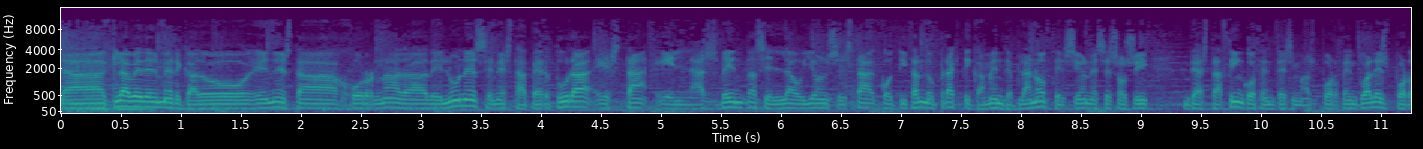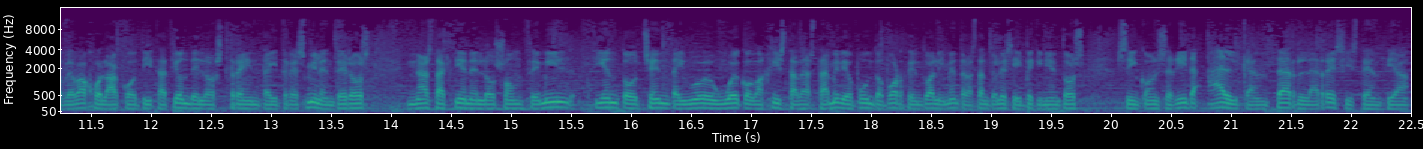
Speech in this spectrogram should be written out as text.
La clave del mercado en esta jornada de lunes, en esta apertura, está en las ventas. El Dow Jones está cotizando prácticamente plano, cesiones, eso sí, de hasta 5 centésimas porcentuales por debajo la cotización de los 33.000 enteros. Nasdaq tiene los 11.189, un hueco bajista de hasta medio punto porcentual y mientras tanto el S&P 500 sin conseguir alcanzar la resistencia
